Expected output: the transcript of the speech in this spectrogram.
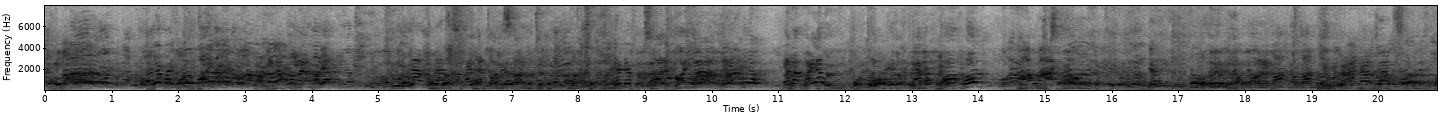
ต้องระวัง เพราะว่าสุดของแจ็คมิซ่ามาเจอกับนักชกคนนี้นะครับเสียตีเดินหมดตลอดนะครับเดินน็อกไม่หมดครับนี่ดูสามเลยครับเหนียวเป็นแจ็คมิซ่าเหนียว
